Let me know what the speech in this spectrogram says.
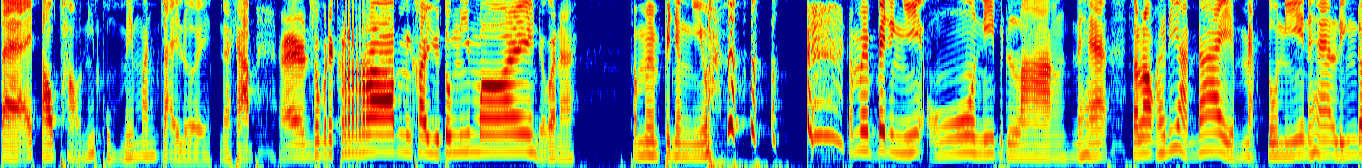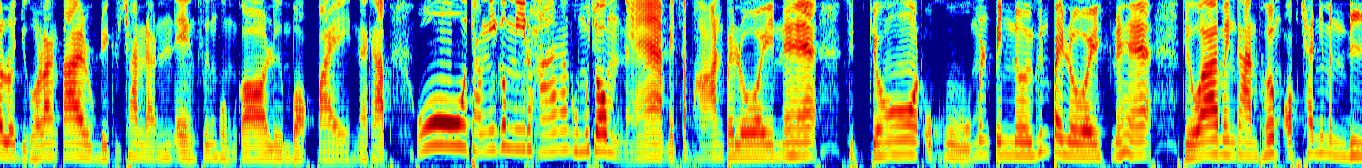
แต่ไอเตาเผานี่ผมไม่มั่นใจเลยนะครับเออสวัสดีครับมีใครอยู่ตรงนี้ไหมเดี๋ยวก่อนนะ ทำไมมันเป็นอย่างนี้วะทำไมเป็นอย่างนี้ โอ้ นี่เป็นรางนะฮะสำหรับใครที่อยากได้แมปตัวนี้นะฮะ ลิงก์ดาวน์โหลดอยู่ข้างล่างใต้ดีคริปชั่นแล้วนั่นเอง ซึ่งผมก็ลืมบอกไปนะครับ โอ้ทางนี้ก็มีทางนะคุณผู้ชมนะเป็นสะพานไปเลยนะฮะ สุดยอด โอ้โห มันเป็นเนินขึ้นไปเลยนะฮะ ถือว่าเป็นการเพิ่มออปชันที่มันดี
